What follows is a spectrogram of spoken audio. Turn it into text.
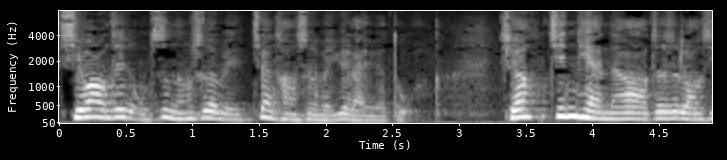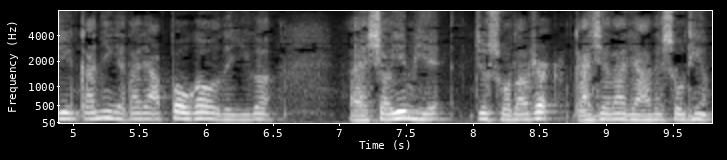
希望这种智能设备、健康设备越来越多。行，今天的啊，这是老金赶紧给大家报告的一个，哎，小音频就说到这儿，感谢大家的收听。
